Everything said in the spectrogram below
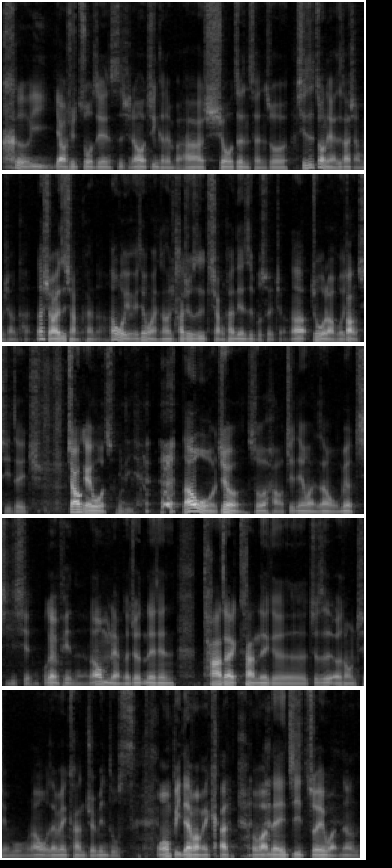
刻意要去做这件事情，然后我尽可能把它修正成说，其实重点还是他想不想。看，那小孩子想看啊。那我有一天晚上，他就是想看电视不睡觉，然后就我老婆放弃这一局，交给我处理。然后我就说好，今天晚上我没有极限，我跟你拼了。然后我们两个就那天他在看那个就是儿童节目，然后我在那边看《绝命毒师》，我用笔在旁边看，我把那一季追完这样子。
